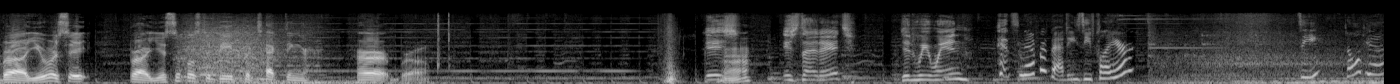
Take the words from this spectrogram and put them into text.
Bro, you were say, bro, you're supposed to be protecting her, bro. Is Huh? is that it? Did we win? It's never that easy, player. See? Told ya.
